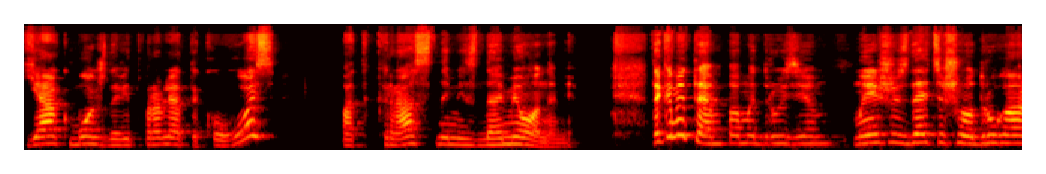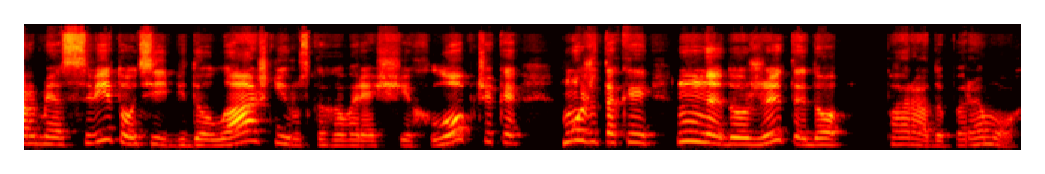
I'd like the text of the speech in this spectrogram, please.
як можна відправляти когось під красними знаменами. Такими темпами, друзі, мені щось здається, що друга армія світу, оці бідолашні рускоговорящі хлопчики, може таки не дожити до параду перемоги.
